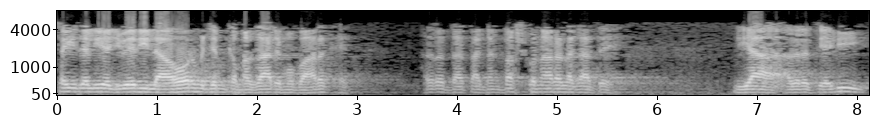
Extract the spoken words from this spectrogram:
سعید علی اجویری لاہور میں جن کا مزار مبارک ہے، حضرت داتا گن بخش کو نعرہ لگاتے ہیں۔ یا حضرت علی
